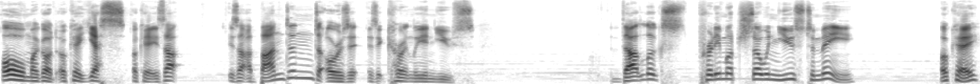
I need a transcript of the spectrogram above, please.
Oh my god, okay, yes. Okay, is that... is that abandoned or is it is it currently in use? That looks pretty much so in use to me. Okay.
